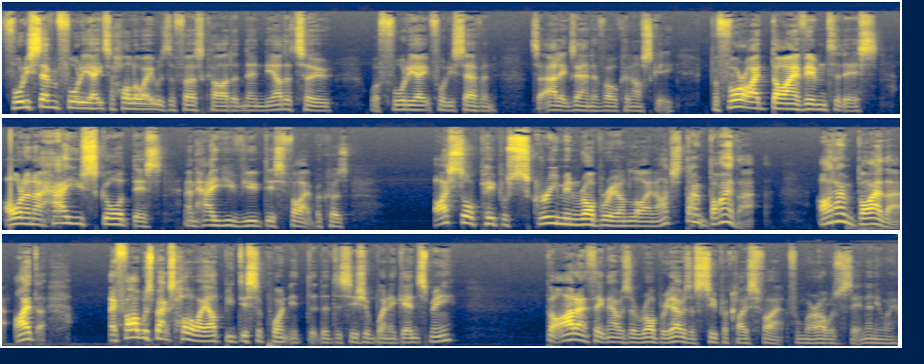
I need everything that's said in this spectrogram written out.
47 48 to Holloway was the first card, and then the other two were 48 47 to Alexander Volkanovski. Before I dive into this, I want to know how you scored this and how you viewed this fight because I saw people screaming robbery online. I just don't buy that. I don't buy that. I, if I was Max Holloway, I'd be disappointed that the decision went against me. But I don't think that was a robbery. That was a super close fight from where I was sitting anyway.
